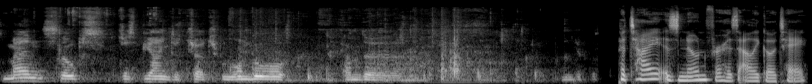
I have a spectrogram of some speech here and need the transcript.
The main slopes just behind the church. We won't go on the. On the Pataille is known for his aligoté,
